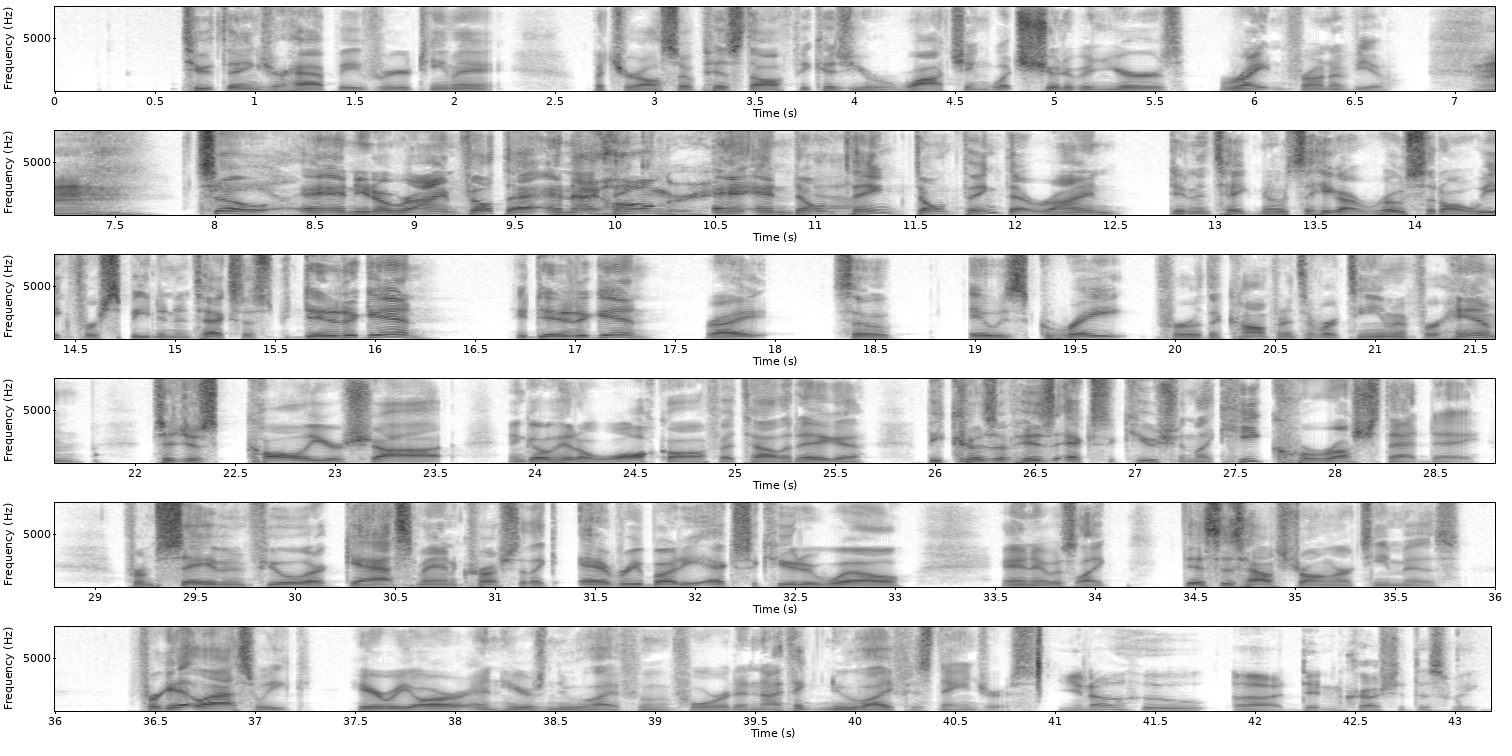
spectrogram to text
two things. You're happy for your teammate, but you're also pissed off because you're watching what should have been yours right in front of you. Mm. So, and you know, Ryan felt that, and I think, hungry. And, and don't Yeah. think, don't think that Ryan didn't take notes that he got roasted all week for speeding in Texas. He did it again. He did it again, right? So it was great for the confidence of our team and for him to just call your shot and go hit a walk off at Talladega because of his execution. Like he crushed that day from saving fuel. Our gas man crushed it. Like everybody executed well, and it was like this is how strong our team is. Forget last week. Here we are, and here's new life moving forward. And I think new life is dangerous. You know who uh, didn't crush it this week?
